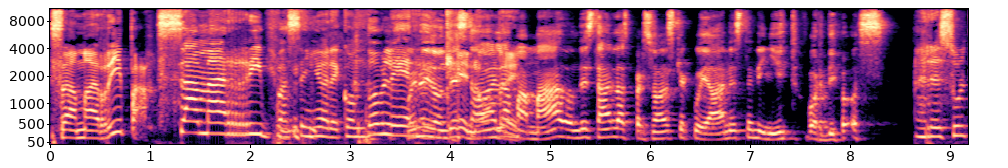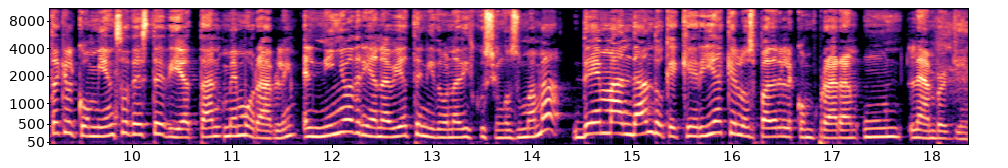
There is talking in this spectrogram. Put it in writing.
Samarripa. Samarripa, señores, con doble R. Bueno, ¿y dónde ¿Qué estaba nombre? la mamá? ¿Dónde estaban las personas que cuidaban a este niñito? Por Dios. Resulta que al comienzo de este día tan memorable, el niño Adrián había tenido una discusión con su mamá, demandando que quería que los padres le compraran un Lamborghini.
